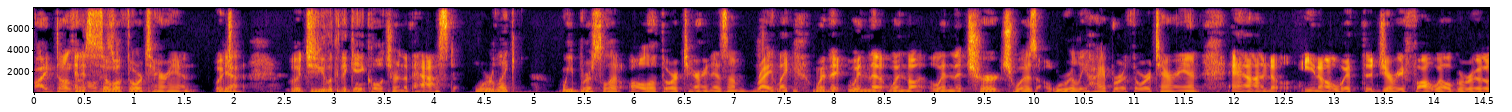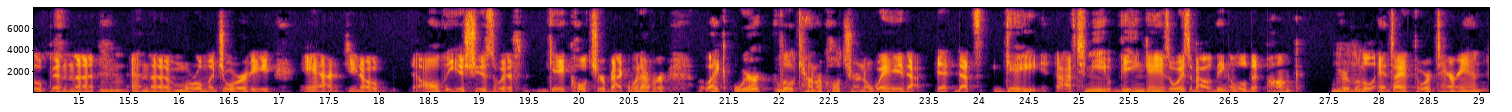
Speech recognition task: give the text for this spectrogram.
i dunk and on all it's so these authoritarian. Which, Yeah. which if you look at the gay culture in the past, we're like we bristle at all authoritarianism, right? Like when the when the when the when the church was really hyper authoritarian, and you know with the Jerry Falwell group and the Mhm. and the moral majority, and you know all the issues with gay culture back, whatever. Like we're a little counterculture in a way that, that that's gay. Uh, to me, being gay is always about being a little bit punk. You're a Mhm. little anti-authoritarian,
